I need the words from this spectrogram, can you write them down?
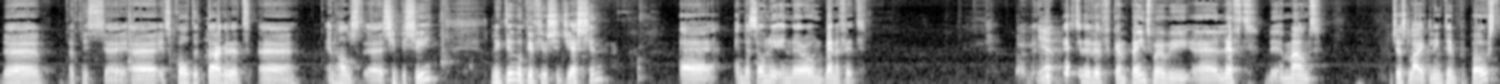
the, let me say, uh, it's called the targeted uh, enhanced CPC, uh, LinkedIn will give you a suggestion, uh, and that's only in their own benefit. Yeah. We tested it with campaigns where we left the amount just like LinkedIn proposed,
